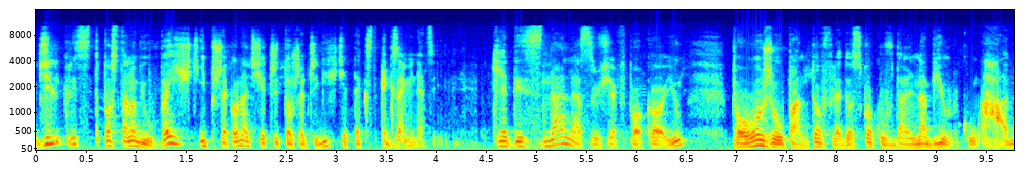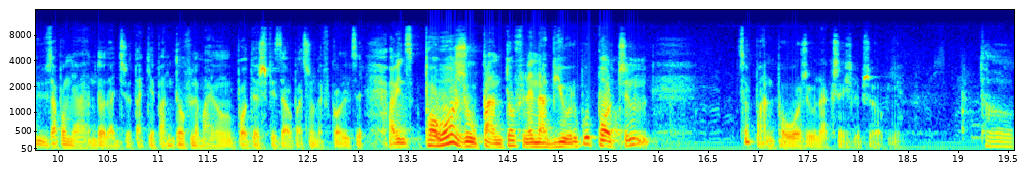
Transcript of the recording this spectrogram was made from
Gilchrist postanowił wejść i przekonać się, czy to rzeczywiście tekst egzaminacyjny. Kiedy znalazł się w pokoju, położył pantofle do skoku w dal na biurku. Aha, zapomniałem dodać, że takie pantofle mają podeszwy zaopatrzone w kolce. A więc położył pantofle na biurku, po czym... Co pan położył na krześle przy oknie? To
